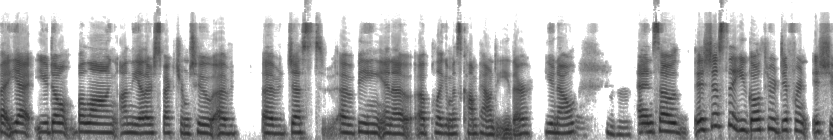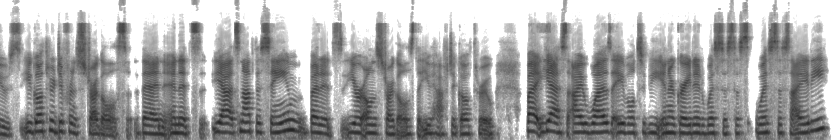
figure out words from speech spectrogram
but yet you don't belong on the other spectrum too of of just of being in a, a polygamous compound either you know? Mm-hmm. and so it's just that you go through different issues. You go through different struggles then and it's yeah it's not the same but it's your own struggles that you have to go through. But yes i was able to be integrated with with society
